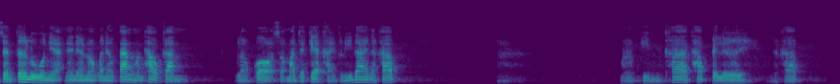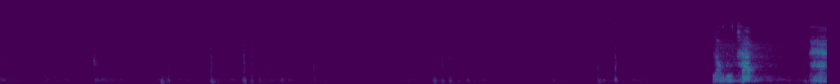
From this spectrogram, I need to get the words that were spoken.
เซนเตอร์รูเนี่ยในแนวนอนกับแนวตั้งมันเท่ากัน เราก็สามารถจะแก้ไขตัวนี้ได้นะครับ มาพิมพ์ค่าทับไปเลยนะครับลองดูครับนะฮะ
